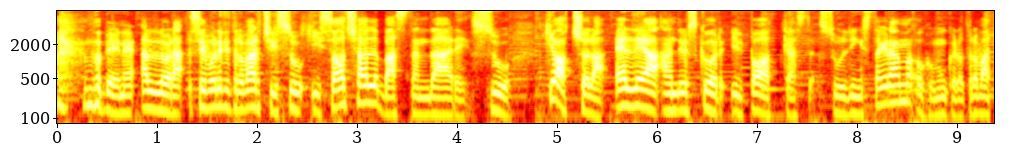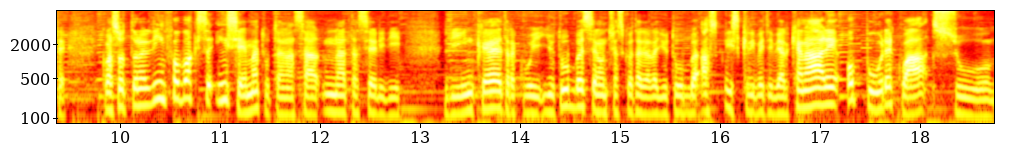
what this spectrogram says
Va bene, allora, se volete trovarci sui social, basta andare su chiocciola LA underscore il podcast sull'Instagram o comunque lo trovate qua sotto nell'info box insieme a tutta una sa- un'altra serie di link, tra cui YouTube, se non ci ascoltate da YouTube as- iscrivetevi al canale, oppure qua su...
